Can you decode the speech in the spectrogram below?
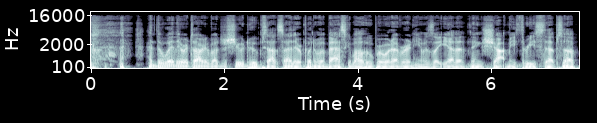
the way they were talking about just shooting hoops outside, they were putting him a basketball hoop or whatever, and he was like, "Yeah, that thing shot me three steps up."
